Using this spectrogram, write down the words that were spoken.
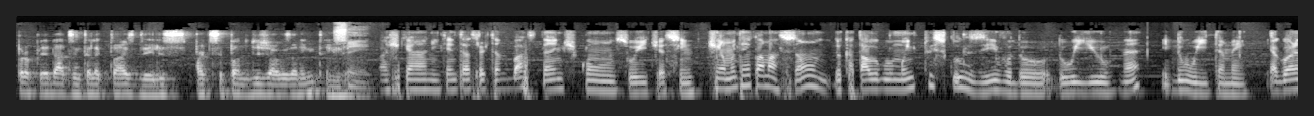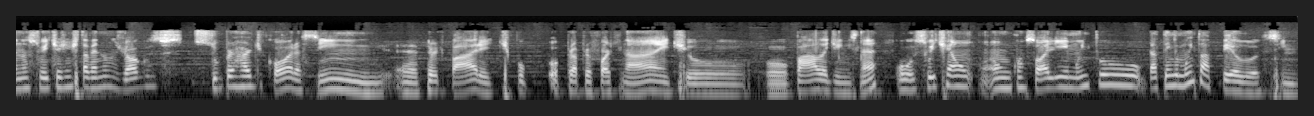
propriedade propriedades intelectuais deles participando de jogos da Nintendo. Sim. Acho que a Nintendo tá acertando bastante com o Switch, assim. Tinha muita reclamação do catálogo muito exclusivo do, do Wii U, né? E do Wii também. E agora no Switch a gente tá vendo uns jogos super hardcore, assim, é, third party, tipo o próprio Fortnite, o, o Paladins, né? O Switch é um, é um console muito. tá tendo muito apelo, assim.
